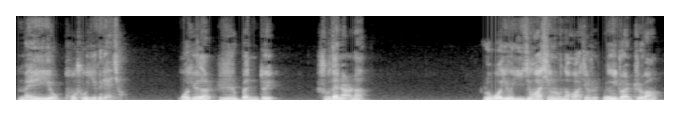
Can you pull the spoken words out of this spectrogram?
没有扑出一个点球。我觉得日本队输在哪儿呢？如果用一句话形容的话，就是逆转之王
